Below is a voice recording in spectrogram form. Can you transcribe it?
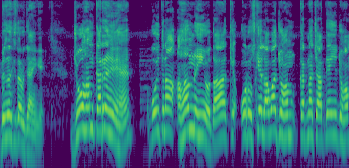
बिज़नेस की तरफ़ जाएँगे। जो हम कर रहे हैं, वो इतना अहम नहीं होता कि, और उसके अलावा जो हम करना चाहते हैं, या जो हम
